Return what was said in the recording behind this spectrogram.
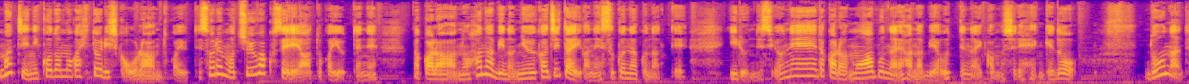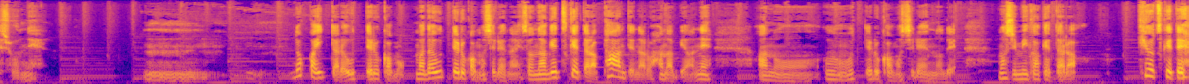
町に子供が一人しかおらんとか言って、それも中学生やとか言ってね。だから、あの、花火の入荷自体がね、少なくなっているんですよね。だからもう危ない花火は売ってないかもしれへんけど、どうなんでしょうね。うーん。どっか行ったら売ってるかも。まだ売ってるかもしれない。そう、投げつけたらパーンってなる花火はね、あの、うん、売ってるかもしれんので、もし見かけたら、気をつけて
